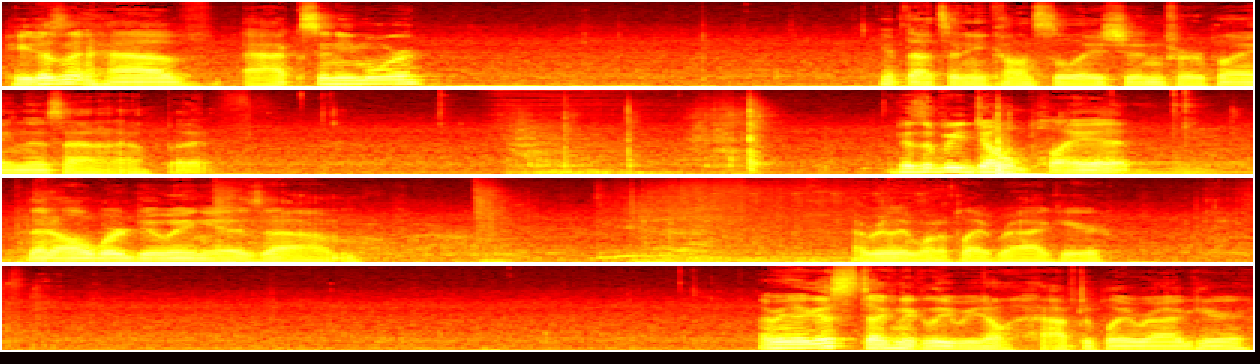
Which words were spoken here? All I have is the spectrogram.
He doesn't have axe anymore. If that's any consolation for playing this, I don't know, but because if we don't play it, then all we're doing is um I really want to play Rag here. I mean, I guess technically we don't have to play Rag here.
